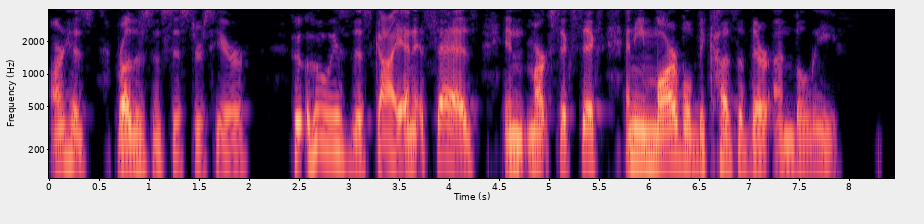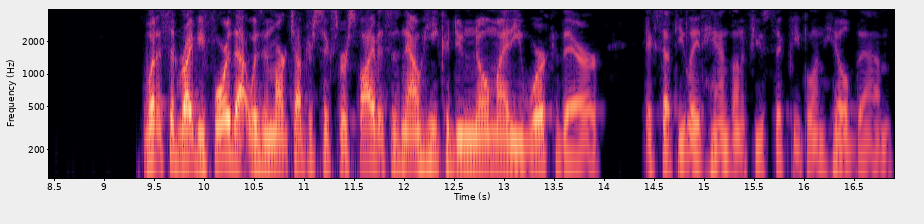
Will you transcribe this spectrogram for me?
Aren't his brothers and sisters here? Who, who is this guy? And it says in Mark 6 6, and he marveled because of their unbelief. What it said right before that was in Mark chapter 6 verse 5. It says, Now he could do no mighty work there except he laid hands on a few sick people and healed them.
